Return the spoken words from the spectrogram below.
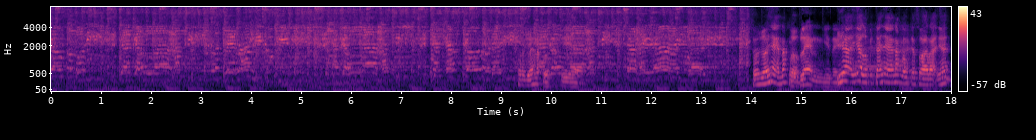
kau kotori. Suaranya enak loh. Blend gitu. Ya. Iya, iya, lo pecahnya enak lo pecah suaranya.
